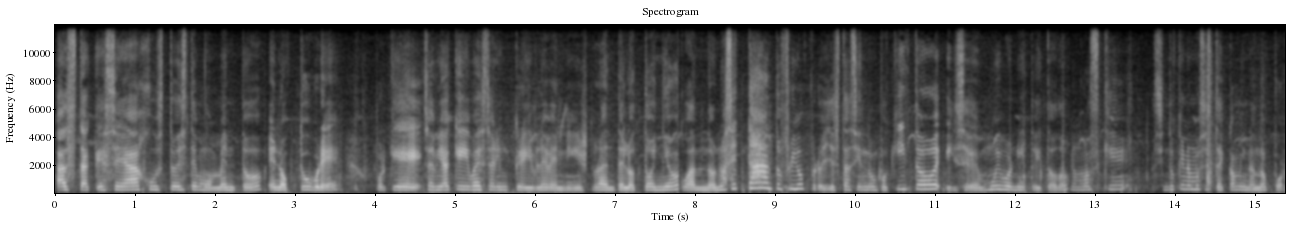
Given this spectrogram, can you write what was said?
hasta que sea justo este momento en octubre porque sabía que iba a estar increíble venir durante el otoño cuando no hace tanto frío, pero ya está haciendo un poquito y se ve muy bonito y todo. Nada más que siento que no hemos estado caminando por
